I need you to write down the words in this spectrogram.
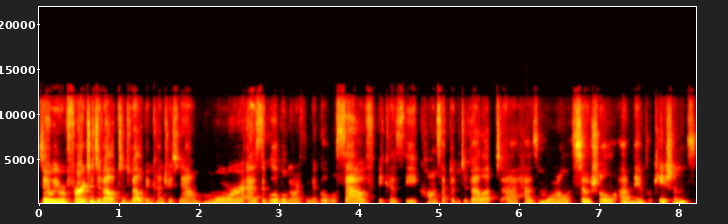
So we refer to developed and developing countries now more as the global north and the global south because the concept of developed uh, has moral and social um, implications.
